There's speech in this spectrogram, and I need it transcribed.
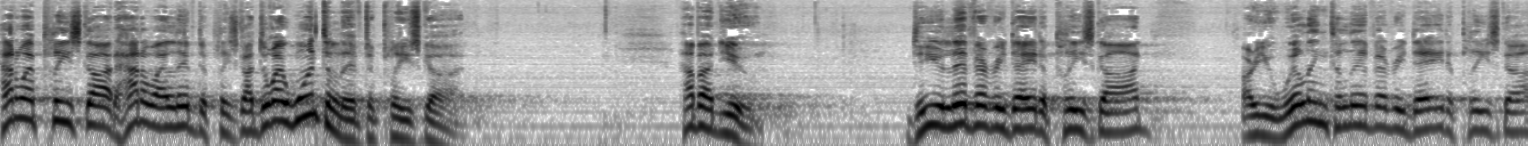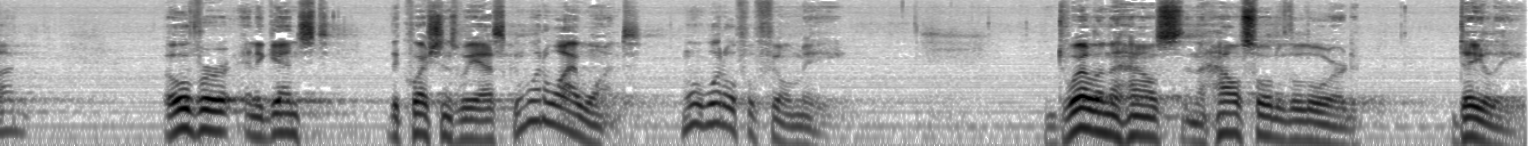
How do I please God? How do I live to please God? Do I want to live to please God? How about you? Do you live every day to please God? Are you willing to live every day to please God? Over and against the questions we ask what do I want? Well, what will fulfill me? Dwell in the house, in the household of the Lord daily.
